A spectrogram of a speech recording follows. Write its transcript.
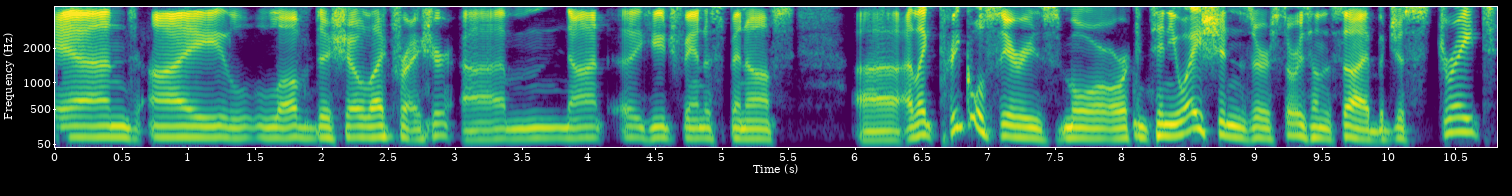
And I love the show like Frasier. I'm not a huge fan of spinoffs. Uh, I like prequel series more or continuations or stories on the side, but just straight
